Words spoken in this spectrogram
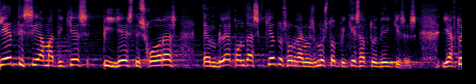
και τις ιαματικές πηγές της χώρας εμπλέκοντας και τους οργανισμούς τοπικής αυτοδιοίκησης. Γι' αυτό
